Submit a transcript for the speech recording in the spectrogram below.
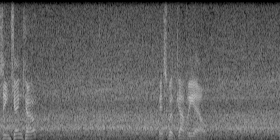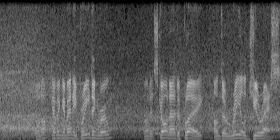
Zinchenko. It's with Gabriel. Well, not giving him any breathing room. But it's gone out of play under real duress.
